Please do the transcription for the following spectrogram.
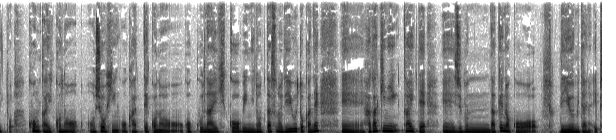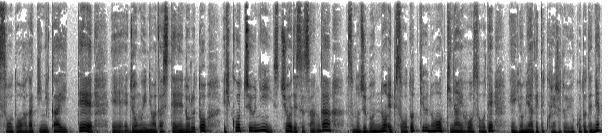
ー、っと今回この商品を買ってこの国内飛行便に乗ったその理由とかね、えー、はがきに書いて、えー、自分だけのこう理由みたいなエピソードをはがきに書いて、えー、乗務員に渡して乗ると飛行中にスチュワーデスさんがその自分のエピソードっていうのを機内放送で、えー、読み上げてくれるということでね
